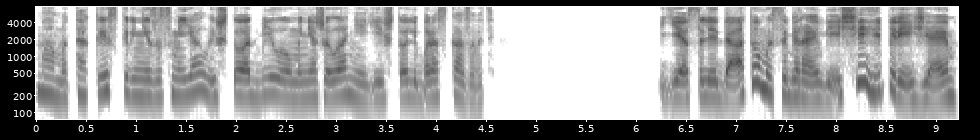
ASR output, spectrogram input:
Мама так искренне засмеялась, что отбила у меня желание ей что-либо рассказывать. «Если да, то мы собираем вещи и переезжаем.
